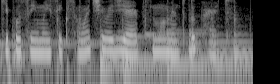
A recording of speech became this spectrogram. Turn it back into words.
que possuem uma infecção ativa de herpes no momento do parto.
